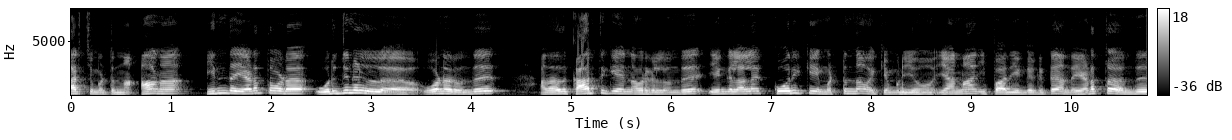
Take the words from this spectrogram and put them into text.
ஆர்ச் மட்டும்தான். ஆனால் இந்த இடத்தோட ஒரிஜினல் ஓனர் வந்து அதாவது கார்த்திகேயன் அவர்கள் வந்து எங்களால் கோரிக்கை மட்டும்தான் வைக்க முடியும். ஏன்னா இப்போ அது எங்ககிட்ட அந்த இடத்த வந்து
